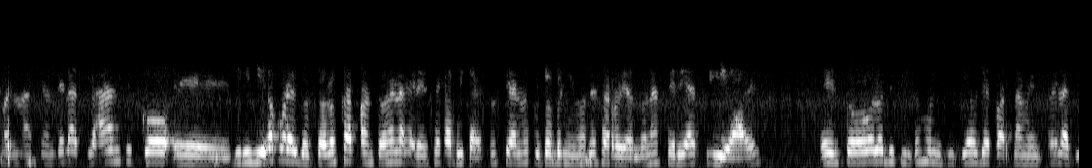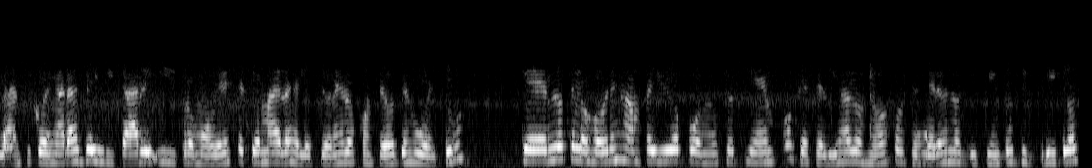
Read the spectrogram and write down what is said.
Gobernación del Atlántico, eh, dirigido por el doctor Oscar Pantón en la Gerencia de Capital Social, nosotros venimos desarrollando una serie de actividades en todos los distintos municipios del Departamento del Atlántico en aras de invitar y promover este tema de las elecciones de los consejos de juventud, que es lo que los jóvenes han pedido por mucho tiempo, que se elijan los nuevos consejeros en los distintos distritos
